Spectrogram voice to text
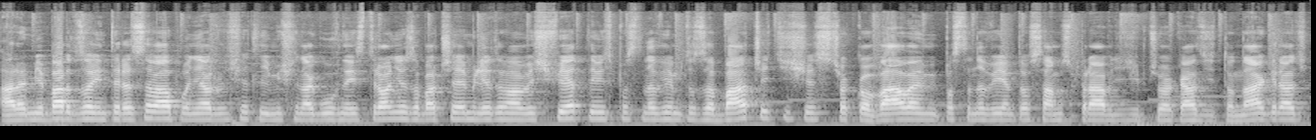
ale mnie bardzo zainteresował, ponieważ wyświetlił mi się na głównej stronie, zobaczyłem ile to ma wyświetleń, więc postanowiłem to zobaczyć i się zszokowałem i postanowiłem to sam sprawdzić i przy okazji to nagrać.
